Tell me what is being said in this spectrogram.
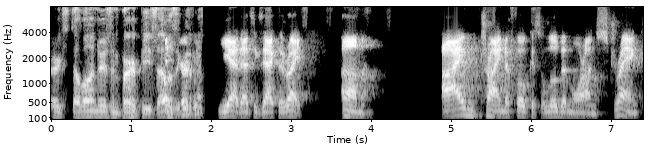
jerks, double unders and burpees. That and was a good one. Yeah, that's exactly right. Um, I'm trying to focus a little bit more on strength.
